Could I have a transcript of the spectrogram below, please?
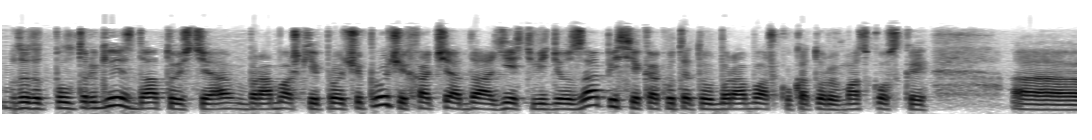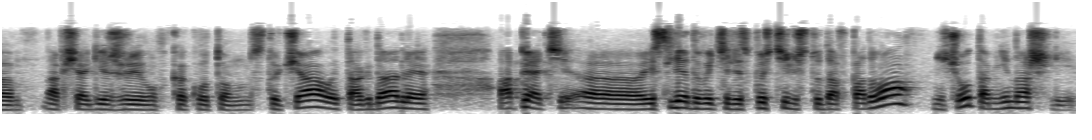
вот этот полтергейст, да, то есть а, барабашки и прочее, прочее, хотя, да, есть видеозаписи, как вот этого барабашку, который в московской э, общаге жил, как вот он стучал и так далее. Опять э, исследователи спустились туда в подвал, ничего там не нашли.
